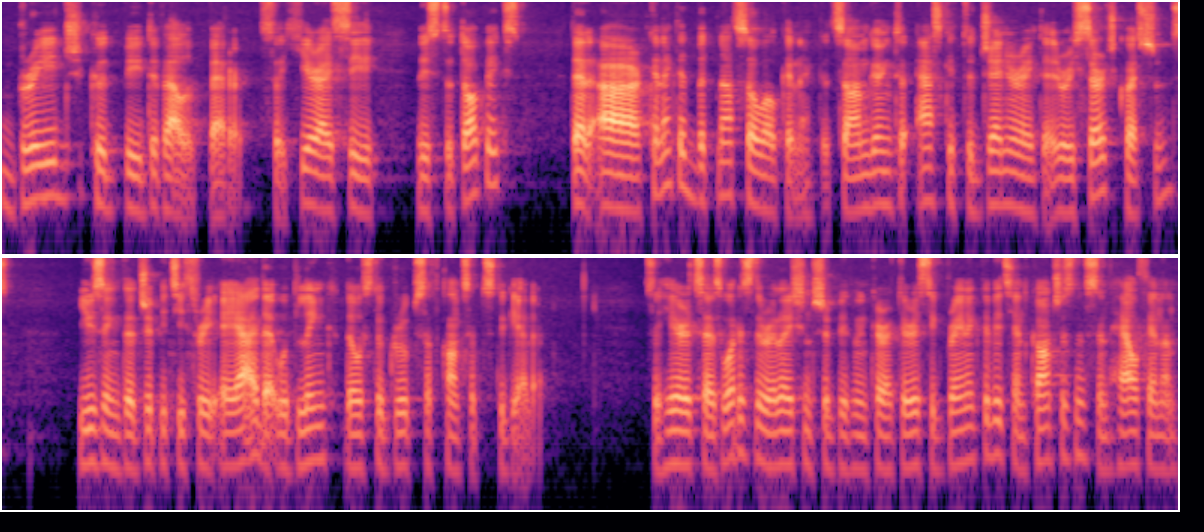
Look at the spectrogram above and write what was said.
bridge could be developed better. So here I see these two topics that are connected but not so well connected. So I'm going to ask it to generate a research questions using the GPT-3 AI that would link those two groups of concepts together. So here it says, what is the relationship between characteristic brain activity and consciousness in healthy and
